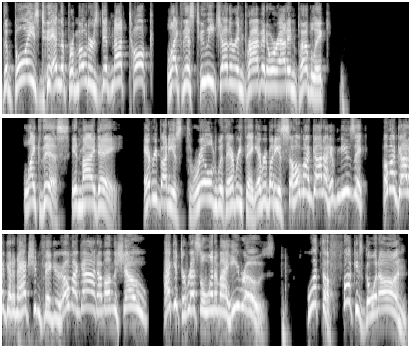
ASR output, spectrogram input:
The boys do, and the promoters did not talk like this to each other in private or out in public like this in my day. Everybody is thrilled with everything. Everybody is so, oh my God, I have music. Oh my God, I got an action figure. Oh my God, I'm on the show. I get to wrestle one of my heroes. What the fuck is going on?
